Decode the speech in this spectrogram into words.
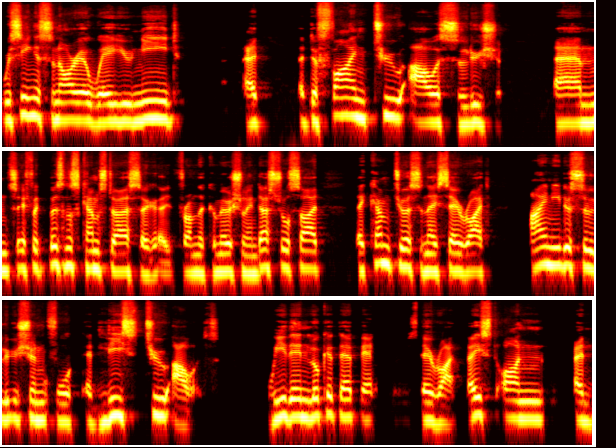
we're seeing a scenario where you need a, a defined two-hour solution. Um, so if a business comes to us uh, from the commercial industrial side, they come to us and they say, right, I need a solution for at least two hours. We then look at that and say, right, based on and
